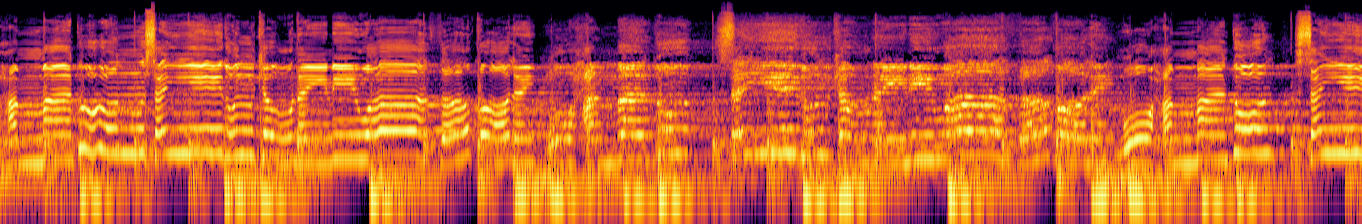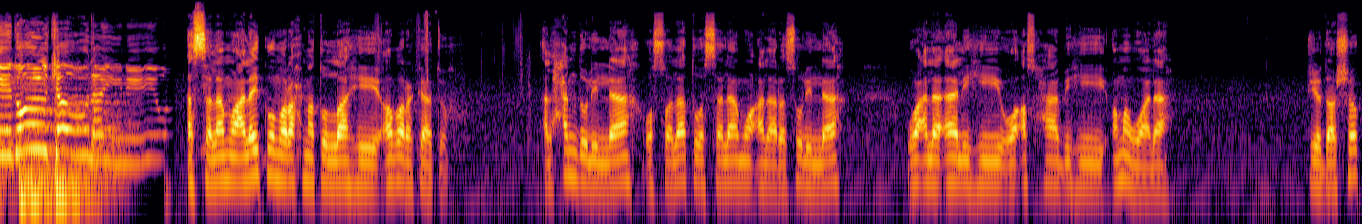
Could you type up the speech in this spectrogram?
محمد سيد الكونين والثقلين محمد سيد الكونين والثقلين محمد سيد الكونين আসসালামু আলাইকুম রহমতুল্লাহি অবরাকাত আলহামদুলিল্লাহ ওসলাত ওসালামু আলা রসুলিল্লাহ ও আলা আলিহি ও আসহাবিহি অমাওয়ালা প্রিয় দর্শক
